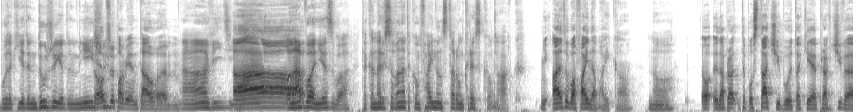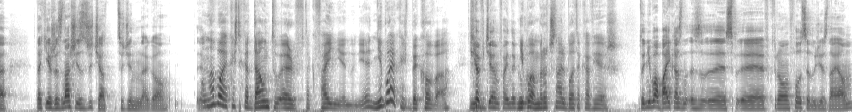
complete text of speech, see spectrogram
Był taki jeden duży, jeden mniejszy. Dobrze pamiętałem. A, widzisz. A. Ona była niezła. Taka narysowana taką fajną, starą kreską. Tak. Nie, ale to była fajna bajka. No. O, naprawdę te postaci były takie prawdziwe, takie, że znasz je z życia codziennego. Ona była jakaś taka down to earth, tak fajnie, no nie? Nie była jakaś bekowa. Ja widziałem fajnego. Nie była mroczna, ale była taka, wiesz... To nie była bajka, z, z, z, e, w którą w Polsce ludzie znają.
